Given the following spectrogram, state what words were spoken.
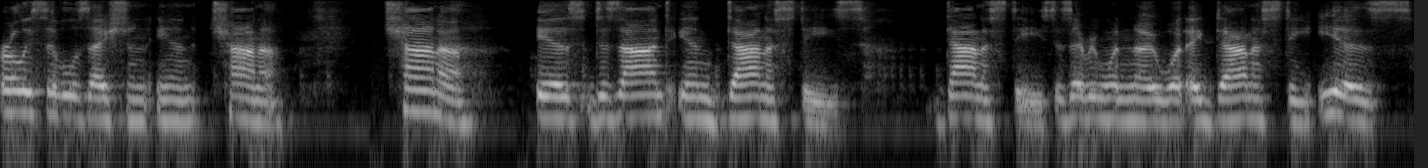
early civilization in China. China is designed in dynasties. Dynasties. Does everyone know what a dynasty is?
